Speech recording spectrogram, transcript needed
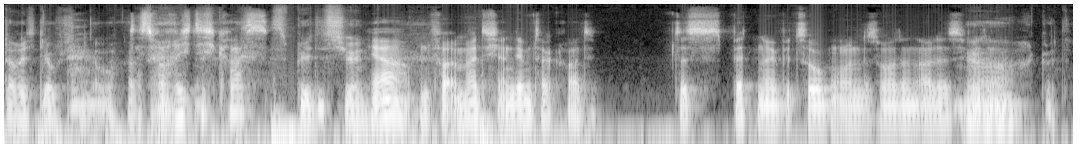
Doch, ich glaube schon, aber Das war richtig krass. das Bild ist schön. Ja, und vor allem hatte ich an dem Tag gerade das Bett neu bezogen und das war dann alles wieder, Ach Gott,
